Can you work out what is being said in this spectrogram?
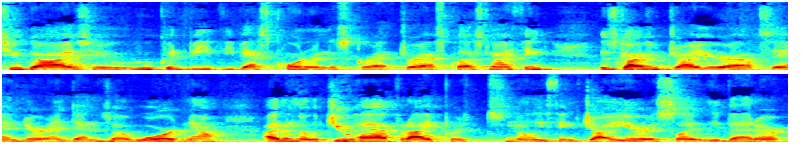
two guys who, who could be the best corner in this draft class. Now, I think those guys are Jaire Alexander and Denzel Ward. Now, I don't know what you have, but I personally think Jaire is slightly better.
